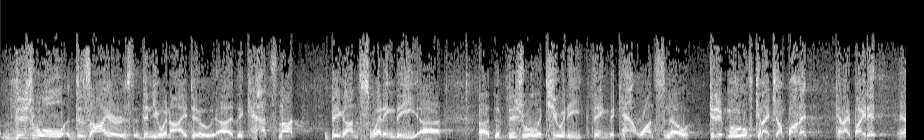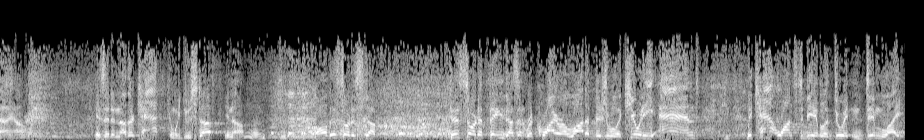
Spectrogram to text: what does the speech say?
visual desires than you and I do. Uh, the cat's not big on sweating the, uh, uh, the visual acuity thing. The cat wants to know, did it move? Can I jump on it? Can I bite it? Yeah. Is it another cat? Can we do stuff? You know, all this sort of stuff. This sort of thing doesn't require a lot of visual acuity, and the cat wants to be able to do it in dim light.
